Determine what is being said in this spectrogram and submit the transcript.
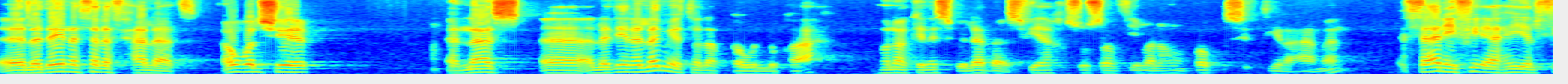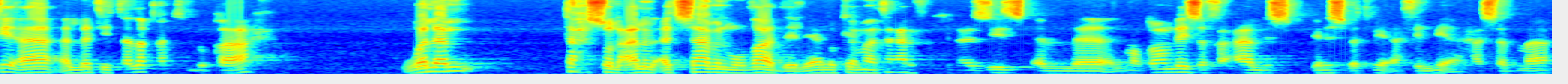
لدينا ثلاث حالات. أول شيء الناس آه، الذين لم يتلقوا اللقاح هناك نسبة لا بأس فيها خصوصا في من هم فوق 60 عاما. ثاني فئة هي الفئة التي تلقت اللقاح ولم تحصل على الأجسام المضادة لأنه كما تعرف أخي العزيز المطعوم ليس فعال نس- بنسبة 100% حسب ما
